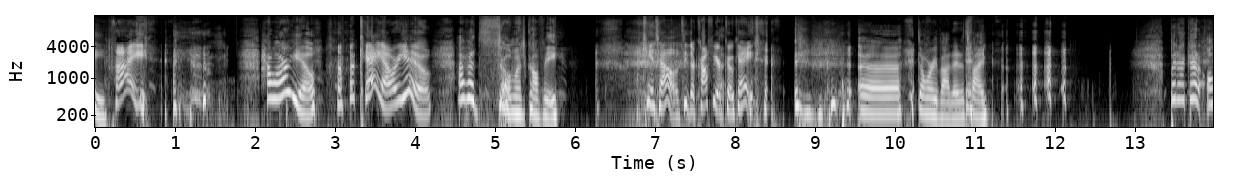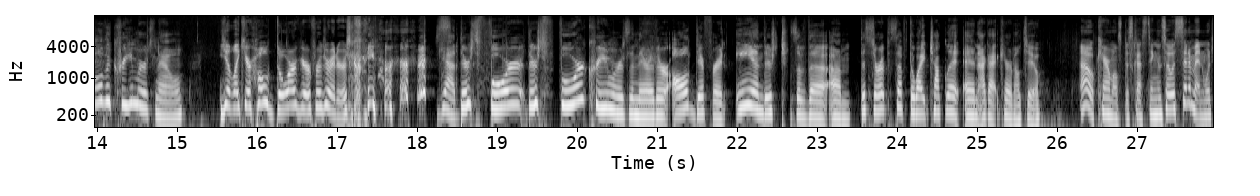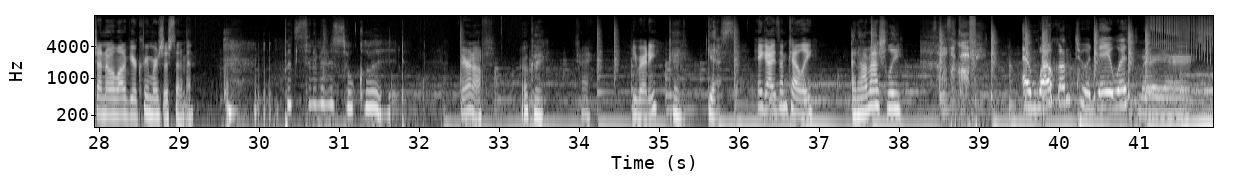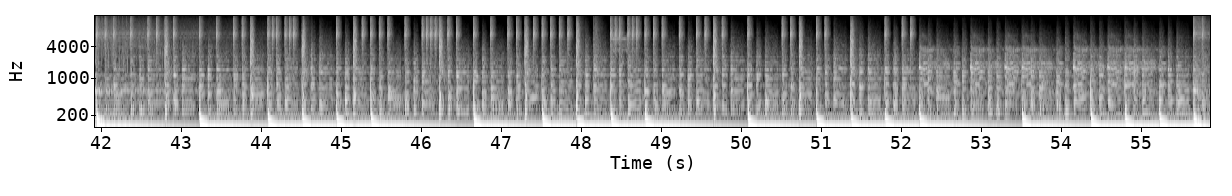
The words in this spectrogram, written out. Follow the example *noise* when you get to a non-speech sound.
Hi. Hi. *laughs* How are you? okay. How are you? I've had so much coffee. I can't tell. It's either coffee or cocaine. *laughs* Uh, don't worry about it. It's fine. *laughs* but I got all the creamers now. yeah, like your whole door of your refrigerator is creamer. Yeah, there's four. There's four creamers in there. They're all different, and there's two of the um the syrup stuff, the white chocolate, and I got caramel too. oh, caramel's disgusting. And so is cinnamon, which I know a lot of your creamers are cinnamon. But cinnamon is so good. Fair enough. Okay. Okay. You ready? Okay. Yes. Hey guys, I'm Kelly. And I'm Ashley. All the coffee. and welcome to a day with murder.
